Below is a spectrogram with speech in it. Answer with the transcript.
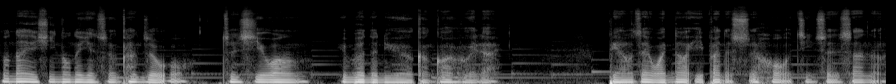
用难以形容的眼神看着我，真希望原本的女儿赶快回来。不要再玩到一半的时候进深山了。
